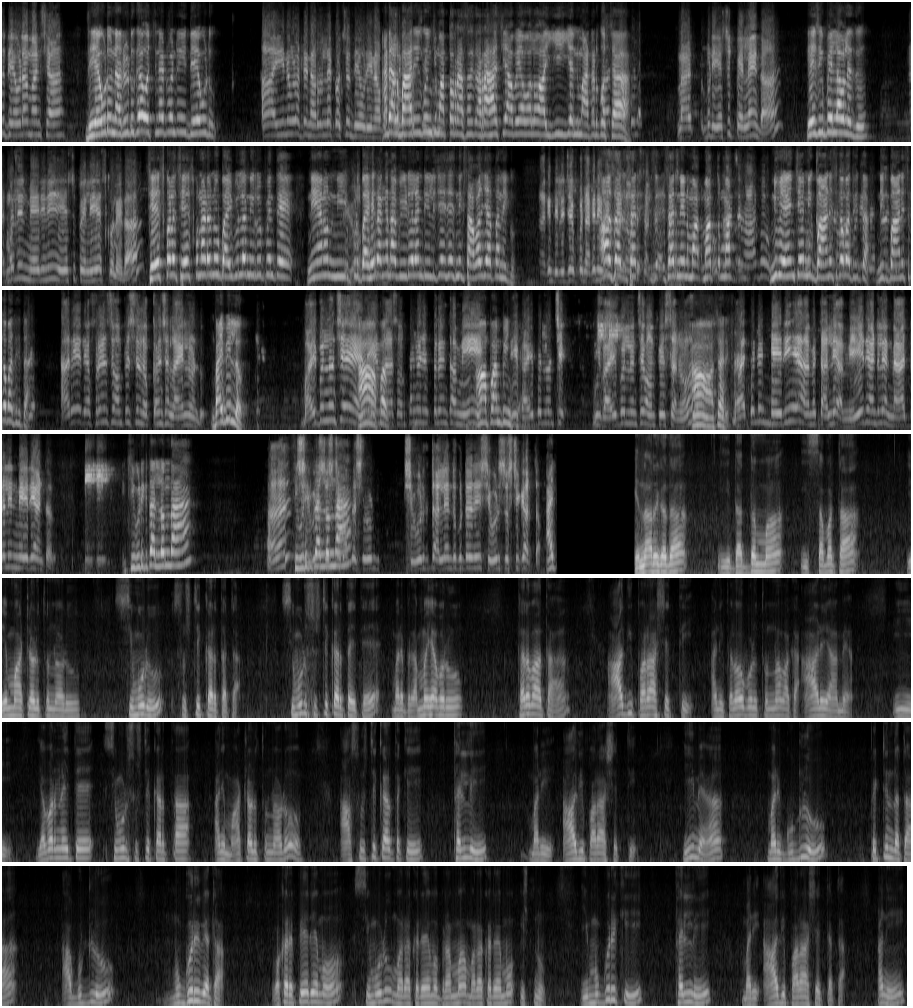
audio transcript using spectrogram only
యేసు దేవుడా మనిషా? దేవుడు నరుడుగా వచ్చినటువంటి దేవుడు. ఆ ఈయన కూడా అంటే నరుల లెక్క వచ్చిన దేవుడు ఈయన. అంటే వాళ్ళ భార్య గురించి మొత్తం రహస్య రహస్య అవయవాలు అయ్యి ఇయ్యి అని మాట్లాడుకోవచ్చా? నా- ఇప్పుడు యేసు పెళ్ళైందా? ఏసుకి పెళ్ళి అవ్వలేదు. మేరీని యేసు పెళ్ళి చేసుకోలేదా? చేసుకోలేదు చేసుకున్నాడు నువ్వు బైబిల్లో నిరూపితే. నేను నీ ఇప్పుడు బహిరంగ నా వీడియోలను డిలీట్ చేసేసి నీకు సవాల్ చేస్తాను నీకు. నాకు డిలీట్ చేయకపోతే నాకు ఆ, సరే సరే సరే, నేను మొ- మొత్తం మొత్తం నువ్వేం చేయవు నీకు బానిసగా బతుకుతా నీకు బానిసగా బతుకుతా. అరే రెఫరెన్స్ పంపిస్తున్నాను ఒక్క నిమిషం లైన్లో ఉండు. బైబిల్లో. బైబిల్ నుంచే ఆ, నేను ప- నా సొంతంగా చెప్తలేను తమ్మి. ఆ, నీ పంపించు బైబిల్ నుంచి నీ బైబిల్ నుంచే పంపిస్తాను. ఆ, సరే. మ్యాథలిన్ మేరీ ఆమె తల్లి మేరీ అంటలేను మ్యాథలిన్ మేరీ అంటారు. శివుడికి తల్లి ఉందా? ఆ? శివుడికి శివుడు తల్లి ఉందా? సృష్టికర్త, శివుడు శివుడికి తల్లి ఎందుకు ఉంటుంది? శివుడు సృష్టికర్త. అయితే విన్నారు కదా ఈ దద్దమ్మ ఈ సమట ఏం మాట్లాడుతున్నాడు? శివుడు సృష్టికర్తట. శివుడు సృష్టికర్త అయితే మరి బ్రహ్మ ఎవరు? తర్వాత ఆది పరాశక్తి అని పిలువబడుతున్న ఒక ఆడే ఆమె. ఈ ఎవరినైతే శివుడు సృష్టికర్త అని మాట్లాడుతున్నాడో ఆ సృష్టికర్తకి తల్లి మరి ఆది పరాశక్తి. ఈమె మరి గుడ్లు పెట్టిందట. ఆ గుడ్లు ముగ్గురివేట. ఒకరి పేరేమో శివుడు మరొకరేమో బ్రహ్మ మరొకరేమో విష్ణు. ఈ ముగ్గురికి తల్లి మరి ఆది పరాశక్తట అని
